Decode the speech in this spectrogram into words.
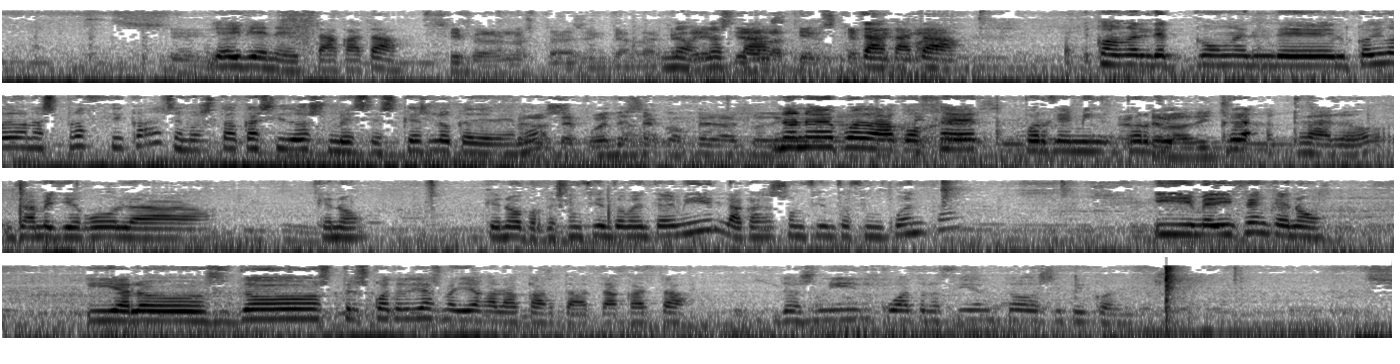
Sí. y ahí viene tacatá. Sí, pero no estás en cada No, no carencia, estás. la tienes que Tacatá. firmar. Con el, de- con el del Código de Buenas Prácticas hemos estado casi dos meses, que es lo que Pero debemos. te puedes acoger al código No, no me puedo acoger porque, mi, porque lo ha dicho. cla- claro, ya me llegó la que no, que no, porque son 120.000, la casa son 150 y me dicen que no. Y a los dos, tres, cuatro días me llega la carta, tacata, 2.400 y pico euros.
